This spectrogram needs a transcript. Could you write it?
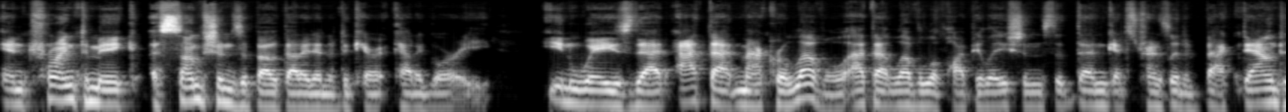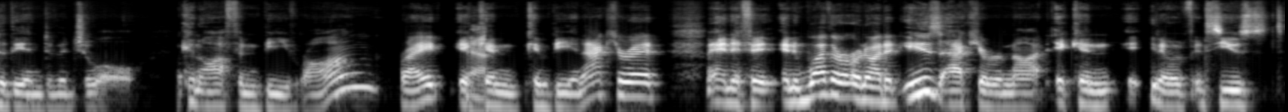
and trying to make assumptions about that identity category in ways that at that macro level at that level of populations that then gets translated back down to the individual can often be wrong right it yeah. can can be inaccurate and if it and whether or not it is accurate or not it can you know if it's used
